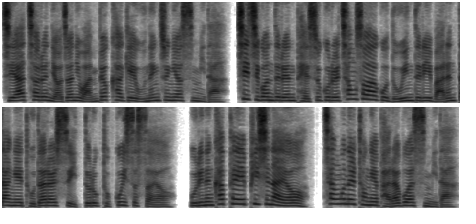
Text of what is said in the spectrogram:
지하철은 여전히 완벽하게 운행 중이었습니다. 시 직원들은 배수구를 청소하고 노인들이 마른 땅에 도달할 수 있도록 돕고 있었어요. 우리는 카페에 피신하여 창문을 통해 바라보았습니다.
